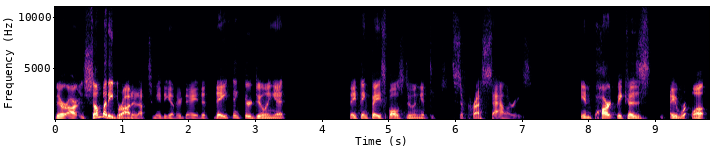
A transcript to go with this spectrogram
There are somebody brought it up to me the other day that they think they're doing it. They think baseball's doing it to suppress salaries. In part because a well,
